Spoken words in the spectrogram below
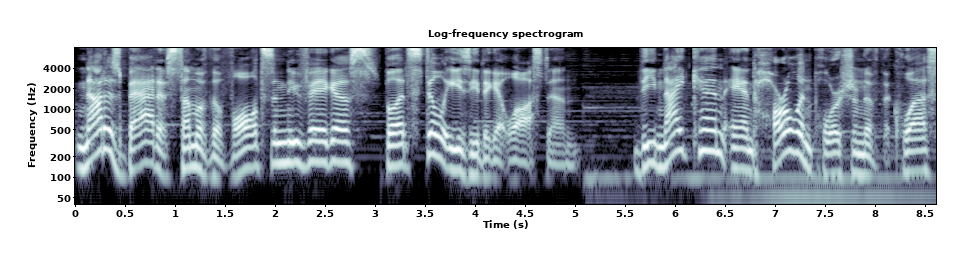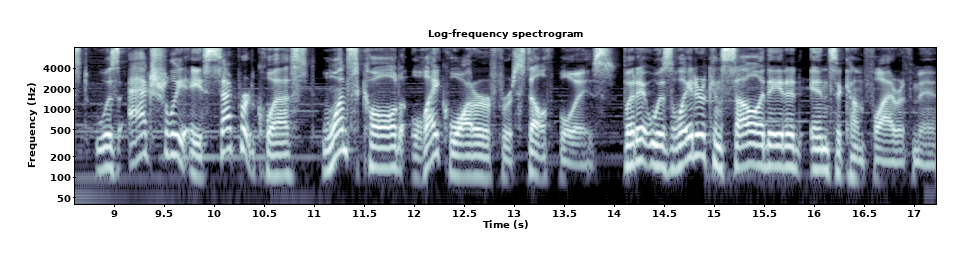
Not as bad as some of the vaults in New Vegas, but still easy to get lost in. The Nightkin and Harland portion of the quest was actually a separate quest once called Like Water for Stealth Boys, but it was later consolidated into Come Fly With Me.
